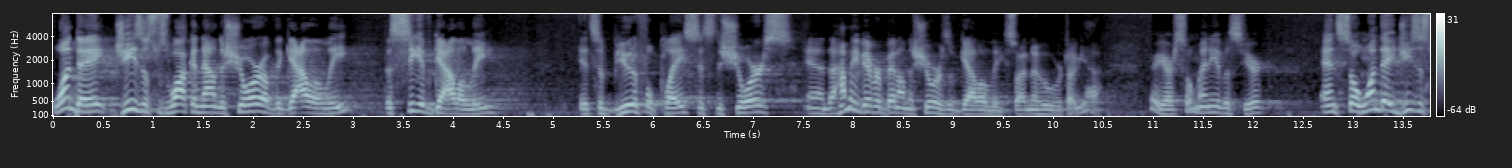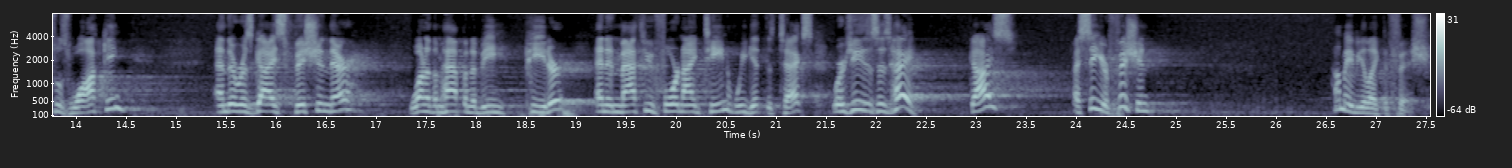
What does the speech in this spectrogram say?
One day, Jesus was walking down the shore of the Galilee, the Sea of Galilee. It's a beautiful place. It's the shores. And how many of you have ever been on the shores of Galilee? So I know who we're talking. Yeah, there you are. So many of us here. And so one day Jesus was walking, and there was guys fishing there. One of them happened to be Peter. And in Matthew 4:19, we get the text where Jesus says, "Hey, Guys, I see you're fishing. How many of you like to fish?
